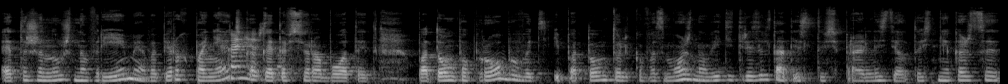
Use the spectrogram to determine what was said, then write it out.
Это же нужно время, во-первых, понять, Конечно. как это все работает, потом попробовать, и потом только, возможно, увидеть результат, если ты все правильно сделал. То есть, мне кажется,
